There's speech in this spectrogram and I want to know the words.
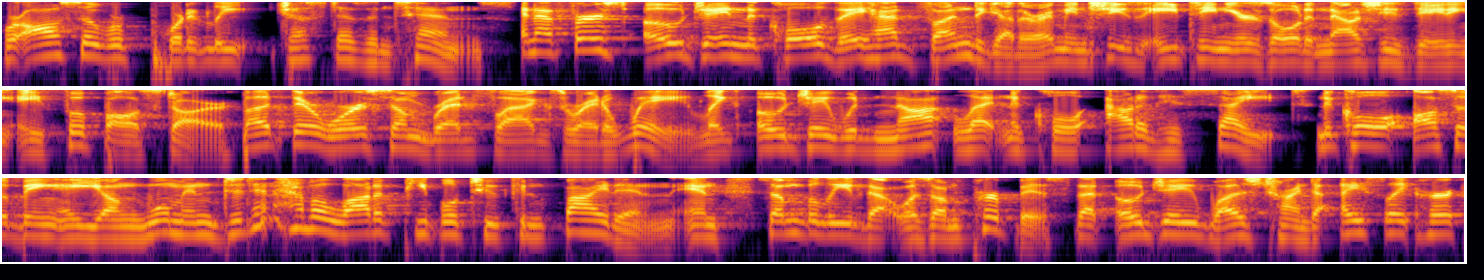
were also reportedly just as intense. And at first OJ and Nicole they had fun together. I mean, she's 18 years old and now she's dating a football star. But there were some red flags right away. Like OJ would not let Nicole out of his sight. Nicole, also being a young woman, didn't have a lot of people to confide in, and some believe that was on purpose, that OJ was trying to isolate her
